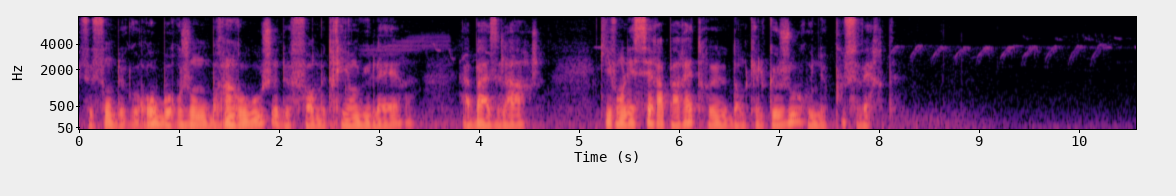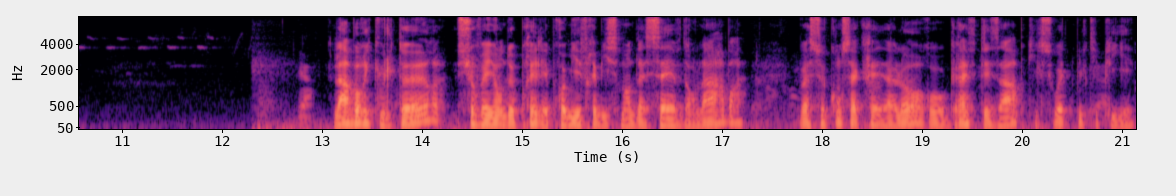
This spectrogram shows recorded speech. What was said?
Ce sont de gros bourgeons brun-rouge de forme triangulaire, à base large, qui vont laisser apparaître dans quelques jours une pousse verte. L'arboriculteur, surveillant de près les premiers frémissements de la sève dans l'arbre, va se consacrer alors au greffe des arbres qu'il souhaite multiplier.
